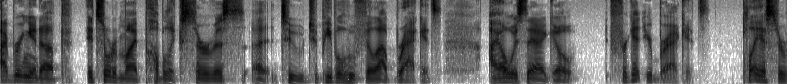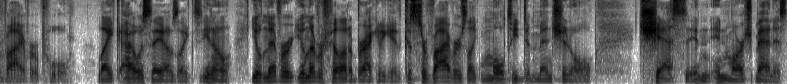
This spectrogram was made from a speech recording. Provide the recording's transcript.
I bring it up. It's sort of my public service uh, to to people who fill out brackets. I always say, I go, forget your brackets. Play a survivor pool. Like I always say, I was like, you know, you'll never you'll never fill out a bracket again because Survivor's like multi-dimensional chess in in March Madness.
